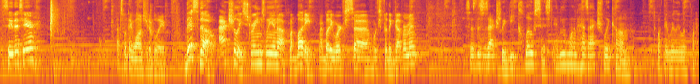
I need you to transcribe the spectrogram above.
See this here? That's what they want you to believe. This, though, actually, strangely enough, my buddy, my buddy works uh, works for the government. Says this is actually the closest anyone has actually come to what they really look like.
